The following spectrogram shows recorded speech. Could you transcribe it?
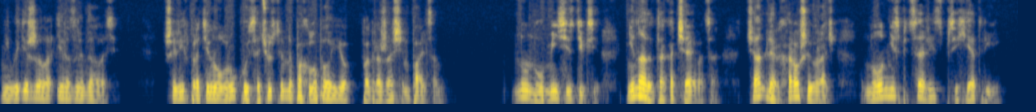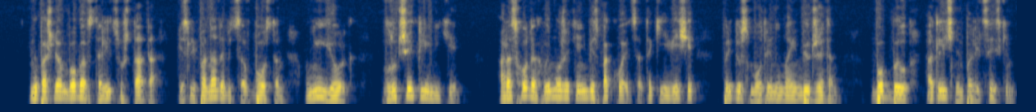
не выдержала и разрыдалась. Шериф протянул руку и сочувственно похлопал ее по дрожащим пальцам. «Ну-ну, миссис Дикси, не надо так отчаиваться. Чандлер хороший врач, но он не специалист в психиатрии. Мы пошлем Боба в столицу штата, если понадобится в Бостон, в Нью-Йорк, в лучшие клиники. О расходах вы можете не беспокоиться, такие вещи предусмотрены моим бюджетом. Боб был отличным полицейским.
